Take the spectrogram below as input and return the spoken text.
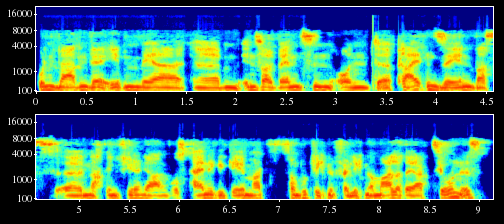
und werden wir eben mehr ähm, Insolvenzen und äh, Pleiten sehen, was äh, nach den vielen Jahren, wo es keine gegeben hat, vermutlich eine völlig normale Reaktion ist.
